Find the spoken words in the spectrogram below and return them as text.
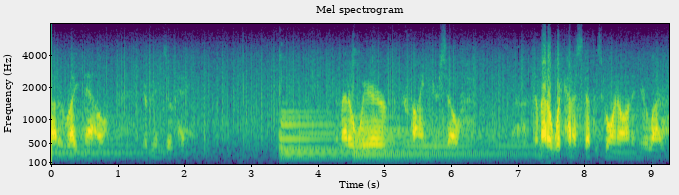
about it right now, everything's okay. No matter where you find yourself, no matter what kind of stuff is going on in your life,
